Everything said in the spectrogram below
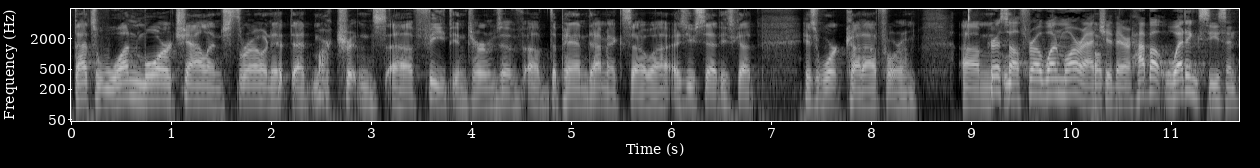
that's one more challenge thrown at, at Mark Tritton's uh, feet in terms of, of the pandemic. So uh, as you said, he's got his work cut out for him. Um, Chris, I'll throw one more at you there. How about wedding season?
